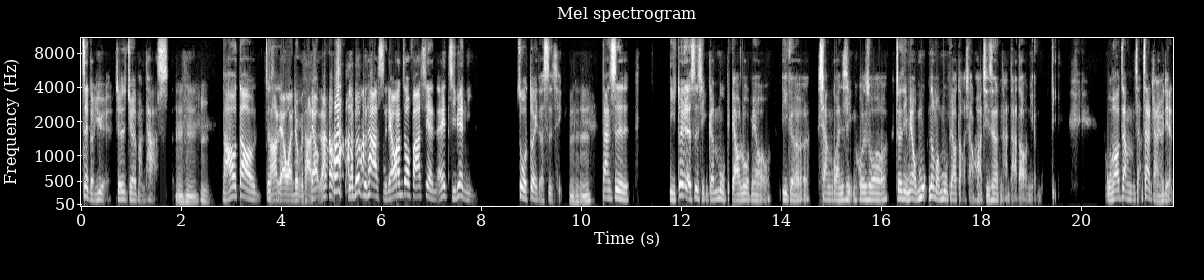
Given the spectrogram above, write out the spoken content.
这个月就是觉得蛮踏实的。嗯哼，嗯。然后到就是然后聊完就不踏实了，也不是不踏实。聊完之后发现，哎，即便你做对的事情，嗯哼，但是你对的事情跟目标如果没有一个相关性，或者说就是你没有目那么目标导向的话，其实很难达到你的目的。我不知道这样讲，这样讲有点。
